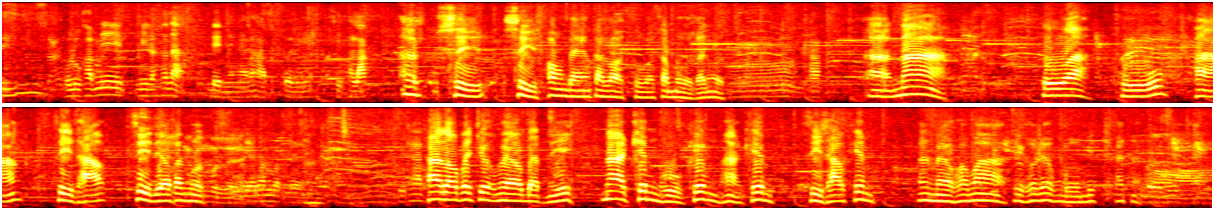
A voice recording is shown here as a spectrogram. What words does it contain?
คุณลุงครับนี่มีลักษณะเด่นยังไงบ้างครับ ตัวนี้สุภลักษณ์เอ่อสีสีทองแดงตลอดตัวเสมอกันหมด อืมครับอ่า หน้า ตัวหูหางสี่เท้าสี่เดียวกันหมดหมดเลยเดียวกันหมดเลยคือถ้าถ้าเราไปเจอแมวแบบนี้ หน้าเข้มหูเข้มหางเข้ม สี่เท้าเข้ม นั่นแมวพม่าที่เขาเรียกเบอร์มิดแคทน่ะครับ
